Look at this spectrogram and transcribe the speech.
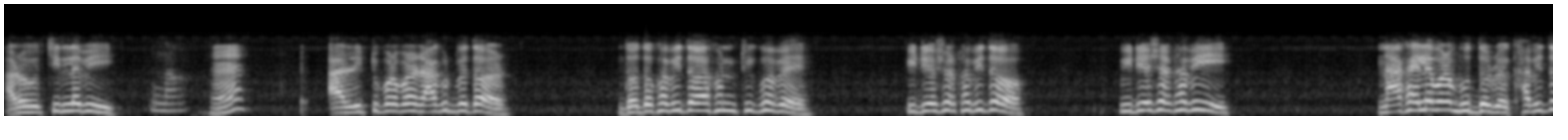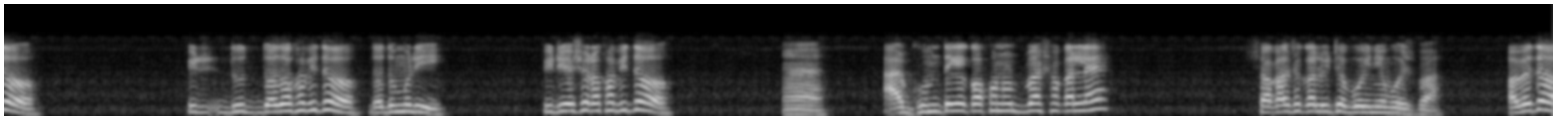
আরও চিল্লাবি? হ্যাঁ? আর একটু পর পরে রাগ উঠবে তোর। দদ খাবি তো এখন ঠিকভাবে? পিডিওসার খাবি তো? পিডিওসার খাবি? না খাইলে পরে ভূত ধরবে। খাবি তো? দুধ দদ খাবি তো? দদ মুড়ি? পিডিওসারও খাবি তো? হ্যাঁ। আর ঘুম থেকে কখন উঠবা সকালে? সকাল সকাল উঠে বই নিয়ে বসবা। হবে তো?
